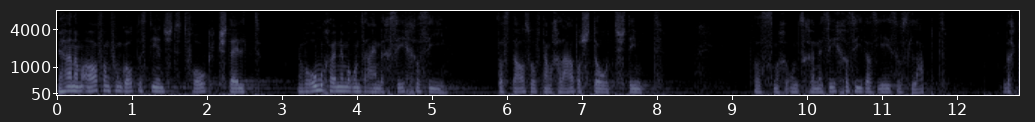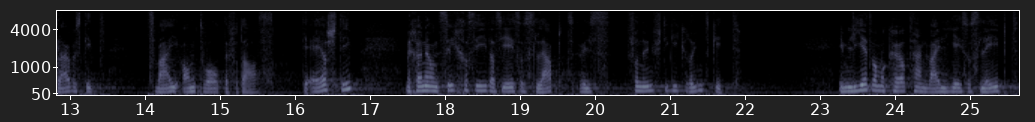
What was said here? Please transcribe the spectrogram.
Wir haben am Anfang vom Gottesdienst die Frage gestellt, warum können wir uns eigentlich sicher sein, dass das, was auf dem Kleber steht, stimmt? Dass wir uns sicher sein dass Jesus lebt. Und ich glaube, es gibt zwei Antworten für das. Die erste, wir können uns sicher sein, dass Jesus lebt, weil es vernünftige Gründe gibt. Im Lied, das wir gehört haben, weil Jesus lebt,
